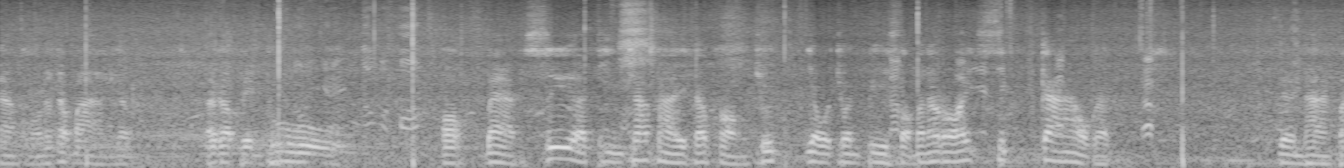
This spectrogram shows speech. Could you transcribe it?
นามของรัฐบาลครับแล้วก็เป็นผู้ออกแบบเสื้อทีมชาติไทยครับของชุดเยาวชนปี 2519 ครับ เดินทางไป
